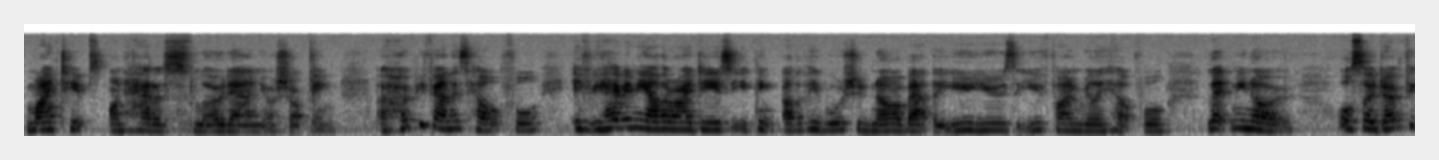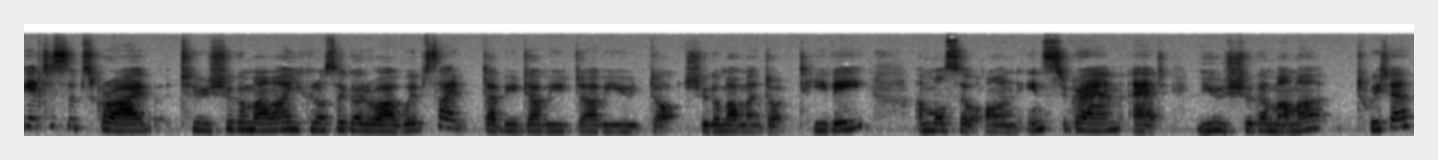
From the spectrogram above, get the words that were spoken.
my tips on how to slow down your shopping. I hope you found this helpful. If you have any other ideas that you think other people should know about that you use that you find really helpful, let me know. Also, don't forget to subscribe to Sugar Mamma. You can also go to our website, www.sugarmamma.tv. I'm also on Instagram at YouSugarMama, Twitter,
